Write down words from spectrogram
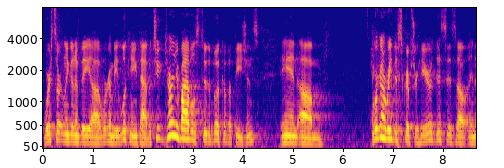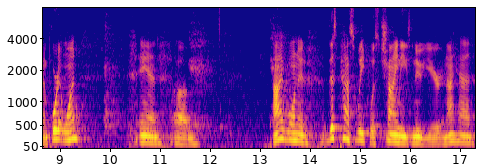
we're certainly going to be, uh, we're going to be looking at that. But you turn your Bibles to the book of Ephesians, and um, we're going to read the scripture here. This is uh, an important one. And um, I wanted, this past week was Chinese New Year, and I had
